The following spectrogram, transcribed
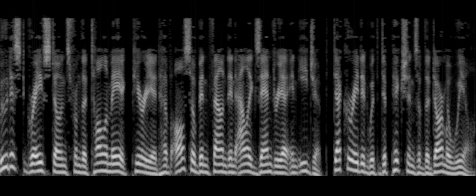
Buddhist gravestones from the Ptolemaic period have also been found in Alexandria in Egypt, decorated with depictions of the Dharma wheel.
